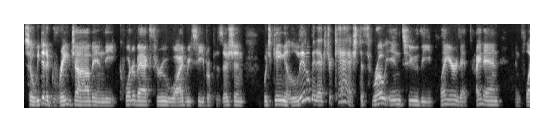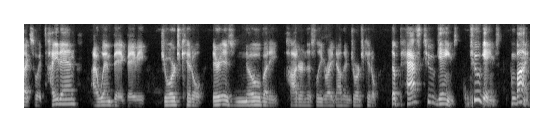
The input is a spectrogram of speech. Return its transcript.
so we did a great job in the quarterback through wide receiver position, which gave me a little bit extra cash to throw into the players at tight end and flex. So at tight end, I went big, baby. George Kittle. There is nobody hotter in this league right now than George Kittle. The past two games, two games combined.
